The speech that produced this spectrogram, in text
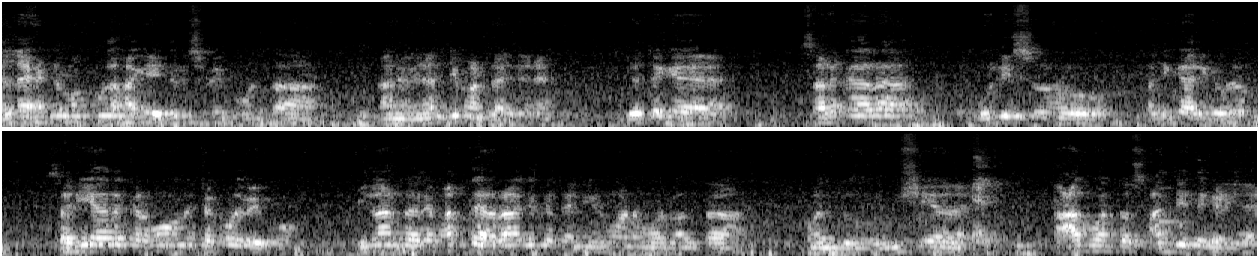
ಎಲ್ಲ ಹೆಣ್ಣು ಮಕ್ಕಳು ಹಾಗೆ ಎದುರಿಸಬೇಕು ಅಂತ ನಾನು ವಿನಂತಿ ಮಾಡ್ತಾ ಇದ್ದೇನೆ. ಜೊತೆಗೆ ಸರ್ಕಾರ, ಪೊಲೀಸು, ಅಧಿಕಾರಿಗಳು ಸರಿಯಾದ ಕ್ರಮವನ್ನು ತಗೊಳ್ಬೇಕು ಇಲ್ಲಾಂತಂದರೆ ಮತ್ತೆ ಅರಾಜಕತೆ ನಿರ್ಮಾಣ ಮಾಡುವಂಥ ಒಂದು ವಿಷಯ ಆಗುವಂಥ ಸಾಧ್ಯತೆಗಳಿದೆ.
